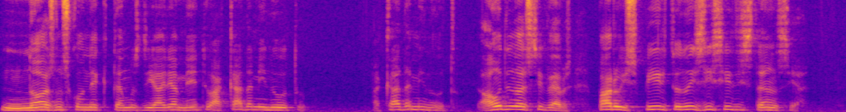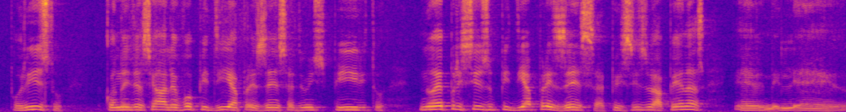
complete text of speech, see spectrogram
nós nos conectamos diariamente, a cada minuto. A cada minuto. Aonde nós estivermos. Para o espírito não existe distância. Por isso, quando a gente diz assim, olha, eu vou pedir a presença de um espírito, não é preciso pedir a presença, é preciso apenas é, é,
